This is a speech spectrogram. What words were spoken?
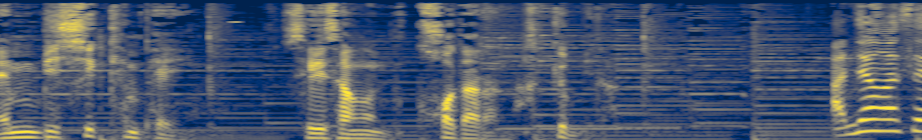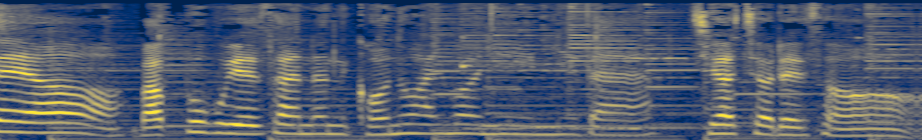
MBC 캠페인 세상은 커다란 학교입니다. 안녕하세요. 마포구에 사는 건우 할머니입니다. 지하철에서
